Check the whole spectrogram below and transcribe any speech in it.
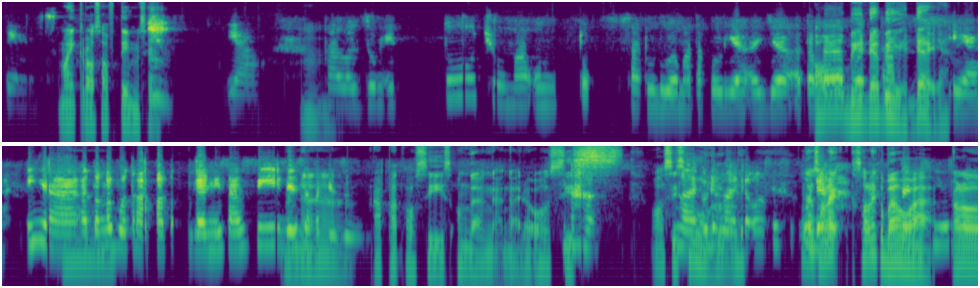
Teams. Microsoft Teams ya Ya, Hmm. kalau Zoom itu cuma untuk satu dua mata kuliah aja atau oh rap- beda-beda ya Iya, iya, Oh. atau enggak buat rapat organisasi biasa pakai. Zoom. Rapat OSIS. Oh enggak, enggak, enggak ada OSIS. OSIS Nggak, mulu. udah nggak ada OSIS, Nggak, udah soalnya, soalnya ke bawah. Kalau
